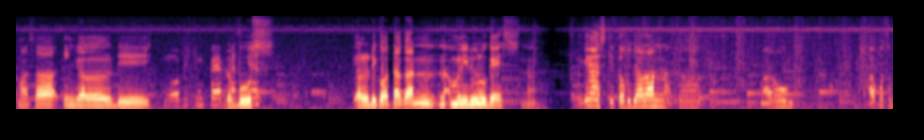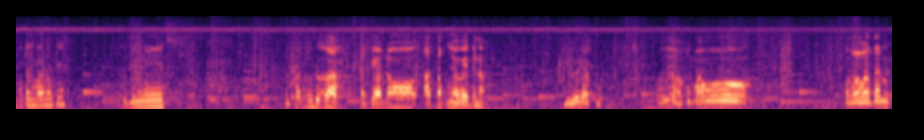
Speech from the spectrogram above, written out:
masak tinggal di Mau bikin pepes, guys. rebus kalau di kota kan nak beli dulu guys. Nah. Oke, guys kita berjalan ke marung. Apa sebutan marung sih sejenis tempat duduk lah. Tapi ada atapnya weh tenang. Dulu ya aku. Oh iya aku mau peralatan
